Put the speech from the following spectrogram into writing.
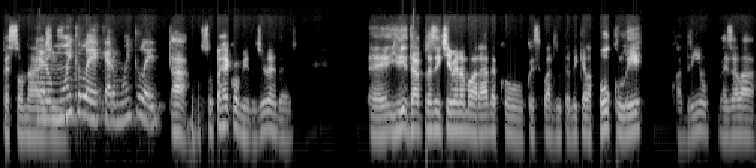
personagem. Quero muito ler, quero muito ler. Ah, super recomendo, de verdade. É, e dá presentear minha namorada com, com esse quadrinho também, que ela pouco lê quadrinho, mas ela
